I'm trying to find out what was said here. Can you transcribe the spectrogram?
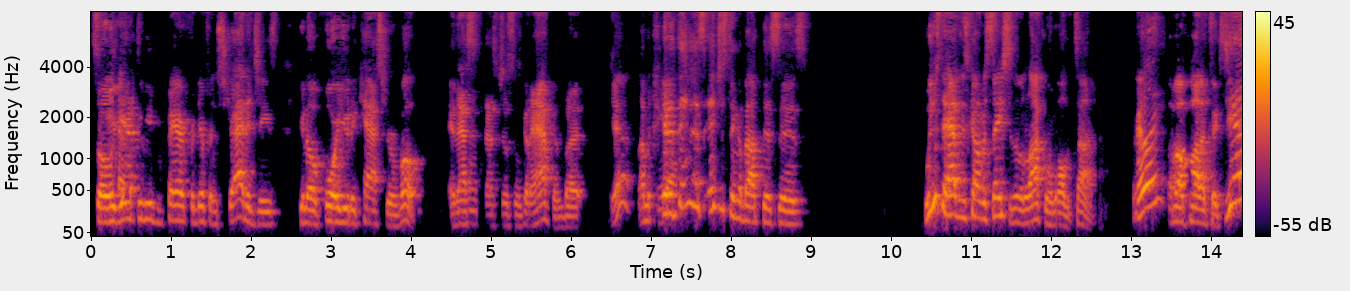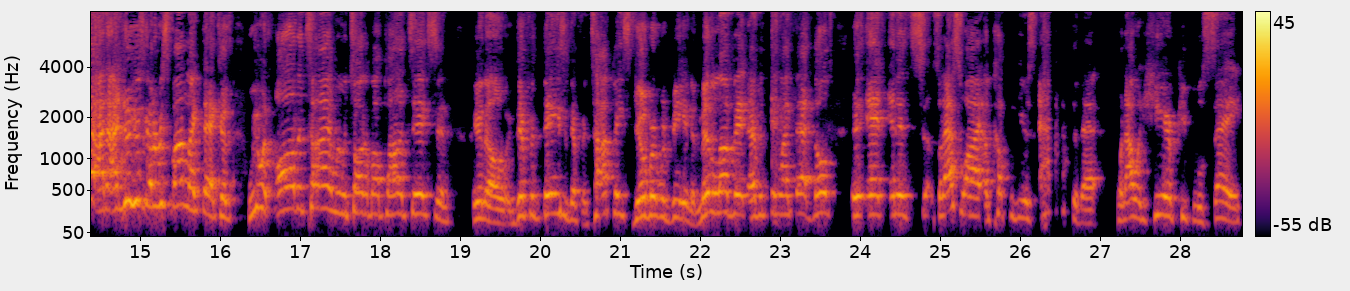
So you have to be prepared for different strategies you know for you to cast your vote and that's mm-hmm. that's just what's going to happen but yeah i mean yeah. and the thing that's interesting about this is we used to have these conversations in the locker room all the time. Really? About politics. Yeah, I, I knew he was going to respond like that because we would all the time, we would talk about politics and, you know, different things and different topics. Gilbert would be in the middle of it, everything like that. Those, and, and it's, so that's why a couple years after that, when I would hear people say,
